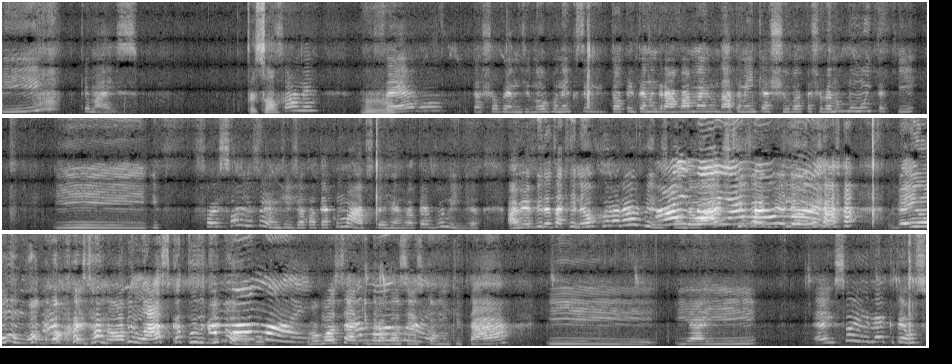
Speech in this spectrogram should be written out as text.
e o que mais? Foi só. Só, né? Uhum. Ferro, tá chovendo de novo, nem consegui, tô tentando gravar, mas não dá também que a chuva tá chovendo muito aqui. E, e foi só isso mesmo, gente. Já tá até com mato, terreno, até agonia. A minha vida tá que nem o coronavírus. Ai, Quando eu acho que vai melhorar, vem um, alguma coisa nova e lasca tudo de novo. Vou mostrar aqui pra vocês como que tá. E, e aí, é isso aí, né, que temos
